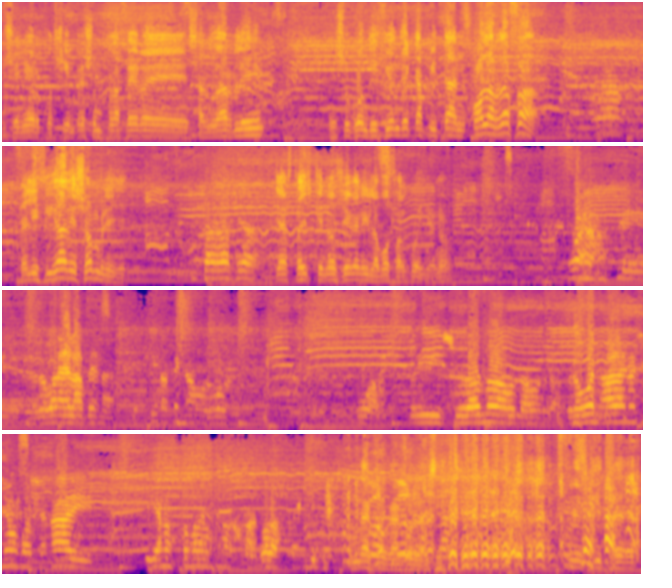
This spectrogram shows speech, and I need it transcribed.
Sí, señor, pues siempre es un placer eh, saludarle en su condición de capitán. Hola, Rafa. Felicidades, hombre. Muchas gracias. Ya estáis que no os llega ni la voz al cuello, ¿no? Bueno, sí, pero vale la pena. Que no tengamos voz. Buah, estoy sudando la gota a gota. Pero bueno, ahora nos íbamos a cenar y, y ya nos tomaremos unas Coca-Cola fresquitas. Una Coca-Cola, sí. Fresquita.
